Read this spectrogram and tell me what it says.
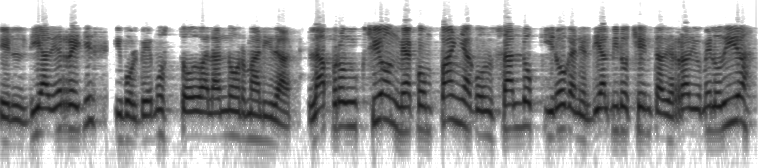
el Día de Reyes y volvemos todo a la normalidad. La producción me acompaña Gonzalo Quiroga en el día 1080 de Radio Melodía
